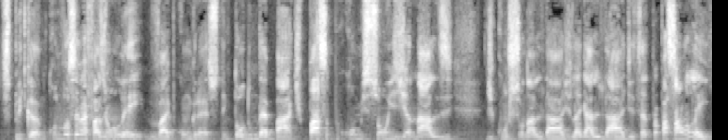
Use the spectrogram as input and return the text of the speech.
explicando. Quando você vai fazer uma lei, vai para o Congresso, tem todo um debate, passa por comissões de análise de constitucionalidade, legalidade, etc., para passar uma lei.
